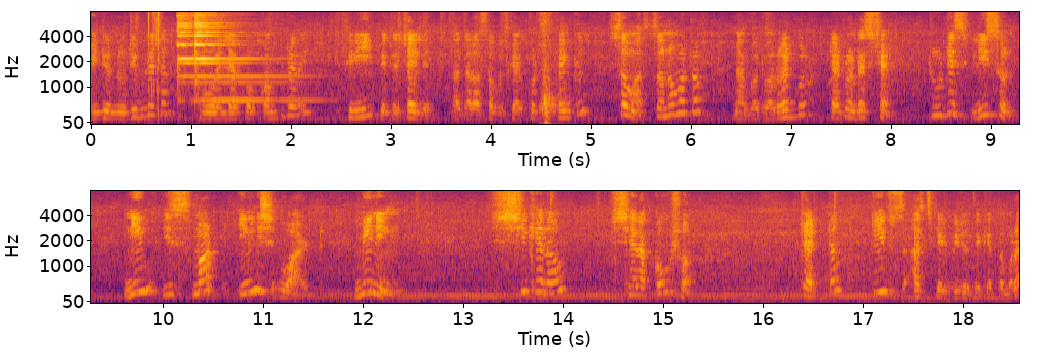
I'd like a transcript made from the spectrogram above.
ভিডিও নোটিফিকেশন মোবাইল ল্যাপটপ কম্পিউটারে ফ্রি পেতে চাইলে আর যারা সাবস্ক্রাইব করছ thank you so much so no না গো টু আর understand to this listen new smart English word meaning শিখে নাও সেরা কৌশল। চারটা টিপস আজকের ভিডিও থেকে তোমরা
